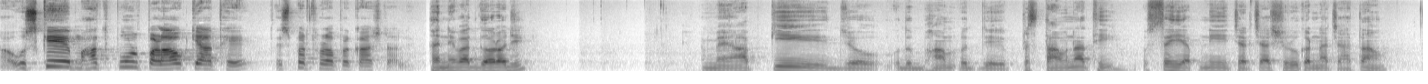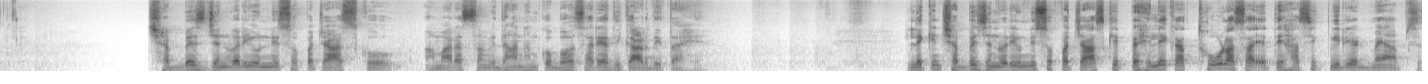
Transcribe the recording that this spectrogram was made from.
उसके महत्वपूर्ण पड़ाव क्या थे, इस पर थोड़ा प्रकाश डालें। धन्यवाद गौरव जी। मैं आपकी जो उद्भाव प्रस्तावना थी, उससे ही अपनी चर्चा शुरू करना चाहता हूँ। 26 जनवरी 1950 को हमारा संविधान हमको बहुत सारे अधिकार देता है। लेकिन 26 जनवरी 1950 के पहले का थोड़ा सा ऐतिहासिक पीरियड मैं आपसे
